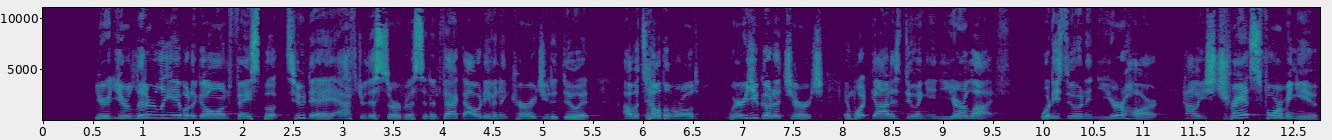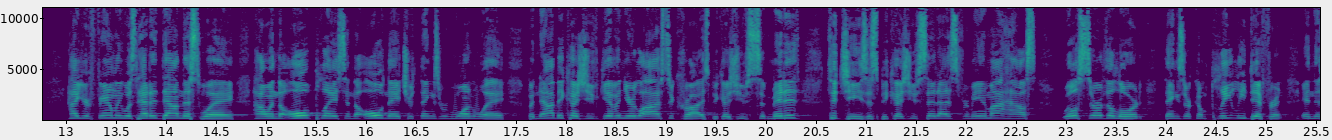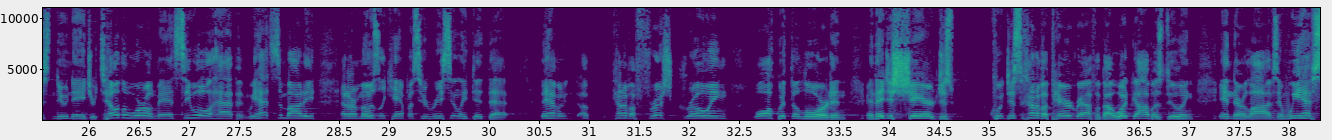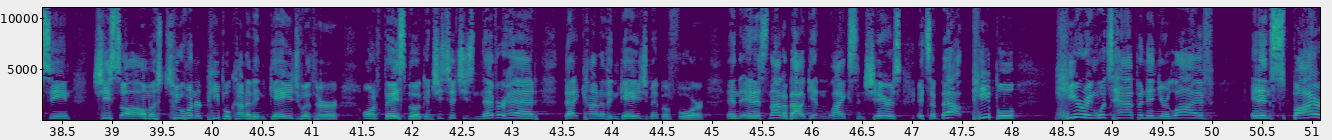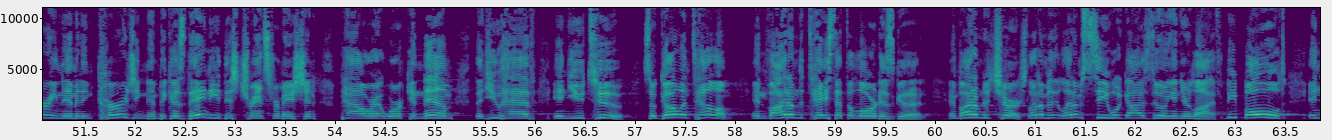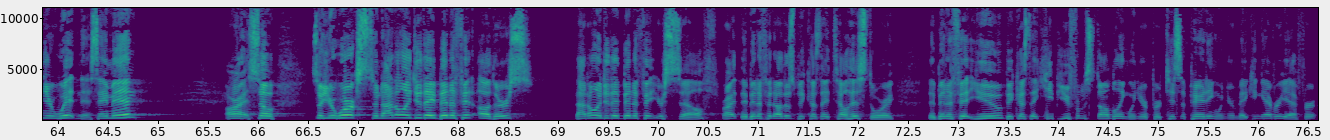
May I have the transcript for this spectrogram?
You're, you're literally able to go on Facebook today after this service, and in fact, I would even encourage you to do it. I would tell the world where you go to church and what God is doing in your life, what He's doing in your heart, how He's transforming you, how your family was headed down this way, how in the old place, in the old nature, things were one way. But now, because you've given your lives to Christ, because you've submitted to Jesus, because you've said, As for me and my house, we'll serve the Lord, things are completely different in this new nature. Tell the world, man, see what will happen. We had somebody at our Moseley campus who recently did that they have a, a, kind of a fresh growing walk with the Lord, and, and they just shared just just kind of a paragraph about what God was doing in their lives. And we have seen, she saw almost 200 people kind of engage with her on Facebook. And she said she's never had that kind of engagement before. And, and it's not about getting likes and shares, it's about people hearing what's happened in your life and inspiring them and encouraging them because they need this transformation power at work in them that you have in you too. So go and tell them. Invite them to taste that the Lord is good. Invite them to church. Let them, let them see what God's doing in your life. Be bold in your witness. Amen? All right, so, so your works, so not only do they benefit others, not only do they benefit yourself, right? They benefit others because they tell his story. They benefit you because they keep you from stumbling when you're participating, when you're making every effort.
